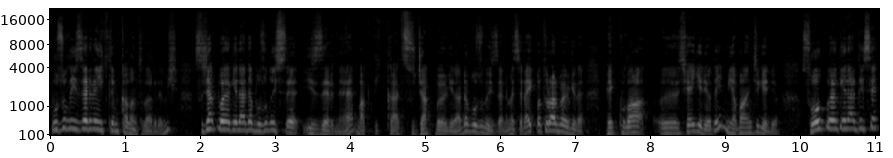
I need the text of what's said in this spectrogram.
Buzul izleri ve iklim kalıntıları demiş. Sıcak bölgelerde buzul izle- izlerine bak dikkat sıcak bölgelerde buzul izlerine mesela ekvatoral bölgede pek kulağa e, şey geliyor değil mi yabancı geliyor. Soğuk bölgelerde ise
